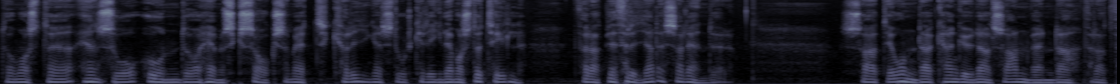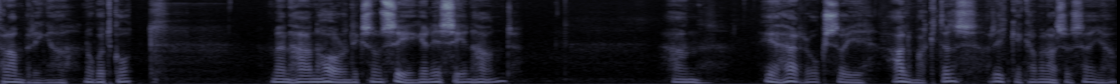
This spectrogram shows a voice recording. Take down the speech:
Då måste en så ond och hemsk sak som ett krig, ett stort krig, det måste till för att befria dessa länder. Så att det onda kan Gud alltså använda för att frambringa något gott. Men han har liksom segern i sin hand. Han är herre också i allmaktens rike kan man alltså säga.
